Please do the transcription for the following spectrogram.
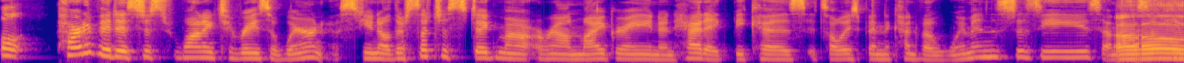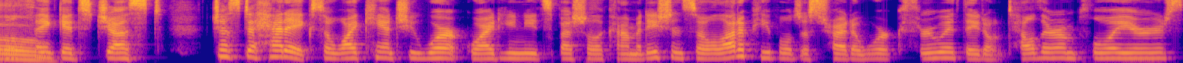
Well, part of it is just wanting to raise awareness. You know, there's such a stigma around migraine and headache because it's always been kind of a women's disease. And some Oh. people think it's just just a headache. So why can't you work? Why do you need special accommodation? So a lot of people just try to work through it. They don't tell their employers.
